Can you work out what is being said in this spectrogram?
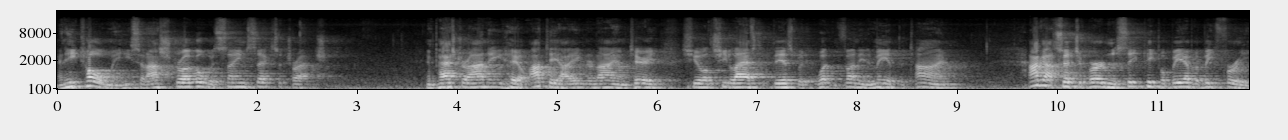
And he told me, he said, I struggle with same sex attraction. And Pastor, I need help. I'll tell you how ignorant I am. Terry, she she laughed at this, but it wasn't funny to me at the time. I got such a burden to see people be able to be free,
